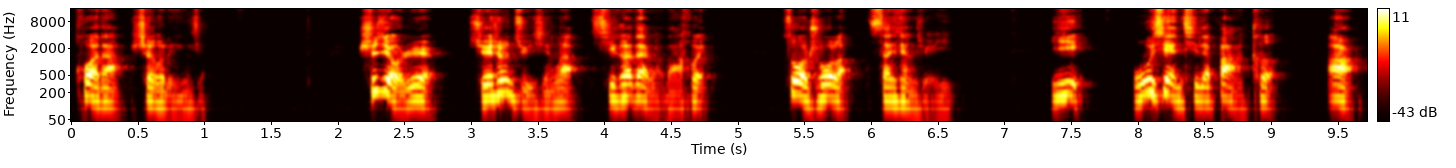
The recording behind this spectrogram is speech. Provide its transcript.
扩大社会的影响。十九日，学生举行了西科代表大会，做出了三项决议：一。无限期的罢课。二，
